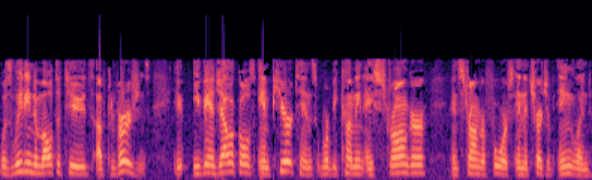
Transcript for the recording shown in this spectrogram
was leading to multitudes of conversions. Evangelicals and Puritans were becoming a stronger and stronger force in the Church of England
